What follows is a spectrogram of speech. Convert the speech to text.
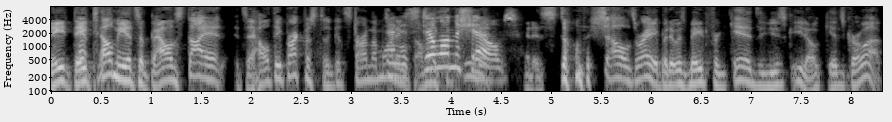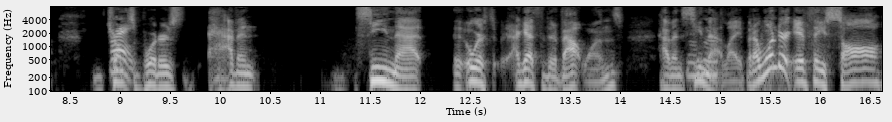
they they, Yep. tell me it's a balanced diet. It's a healthy breakfast to get started in the morning. and it's so still on the eating it. shelves. And it's still on the shelves, right? But it was made for kids and you just, you know, kids grow up. Trump Right. supporters haven't seen that, or I guess the devout ones haven't seen Mhm. that light. But I wonder if they saw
